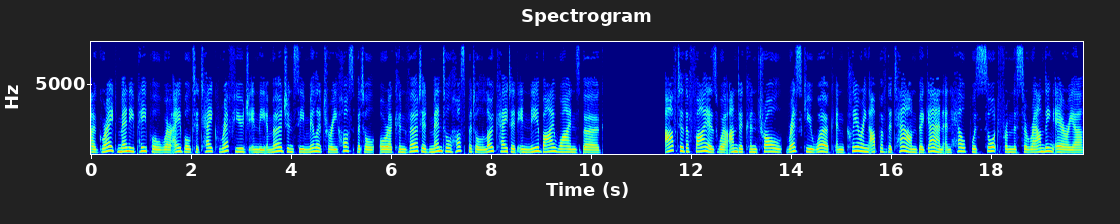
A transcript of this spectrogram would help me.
A great many people were able to take refuge in the emergency military hospital, or a converted mental hospital located in nearby Weinsberg. After the fires were under control, rescue work and clearing up of the town began and help was sought from the surrounding area.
